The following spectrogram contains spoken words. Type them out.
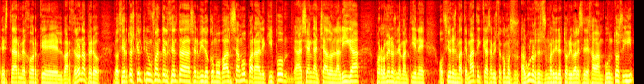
estar mejor que el Barcelona, pero lo cierto es que el triunfo ante el Celta ha servido como bálsamo para el equipo. Ah, se ha enganchado en la liga, por lo menos le mantiene opciones matemáticas. Ha visto cómo algunos de sus más directos rivales se dejaban puntos y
